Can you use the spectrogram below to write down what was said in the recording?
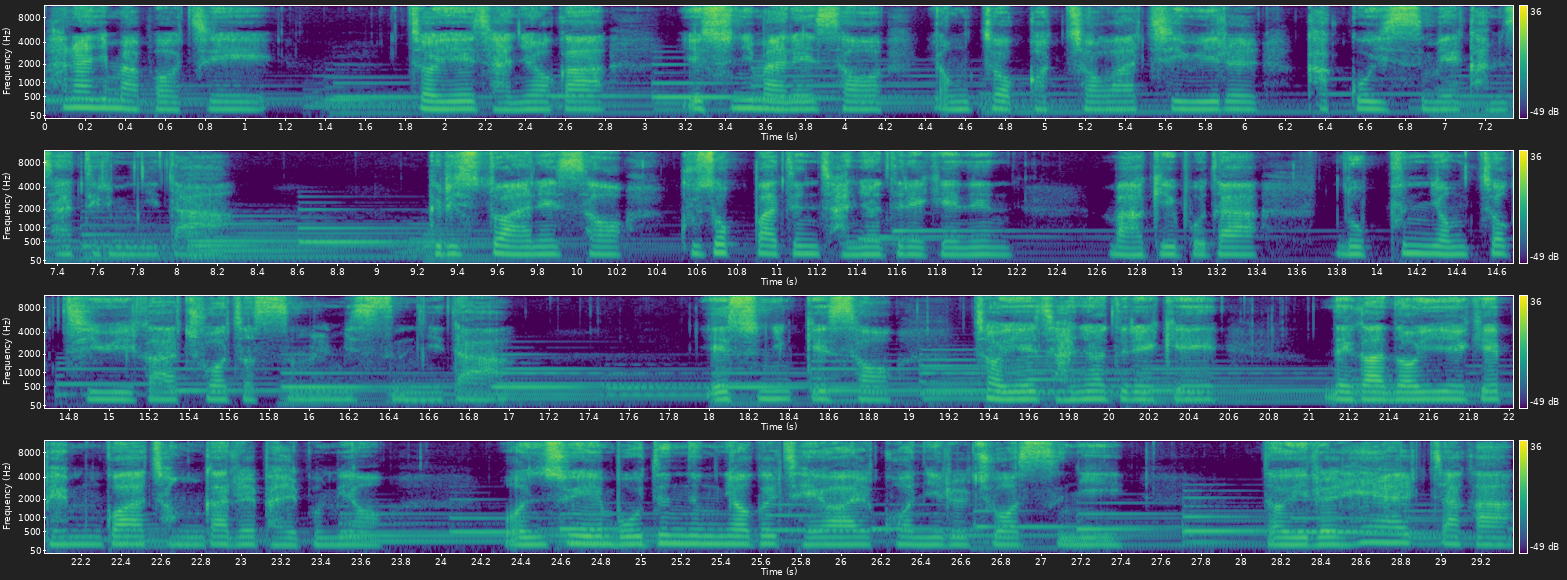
하나님 아버지, 저희의 자녀가 예수님 안에서 영적 거처와 지위를 갖고 있음에 감사드립니다. 그리스도 안에서 구속받은 자녀들에게는 마귀보다 높은 영적 지위가 주어졌음을 믿습니다. 예수님께서 저희의 자녀들에게 내가 너희에게 뱀과 정갈을 밟으며 원수의 모든 능력을 제어할 권위를 주었으니 너희를 해할 자가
